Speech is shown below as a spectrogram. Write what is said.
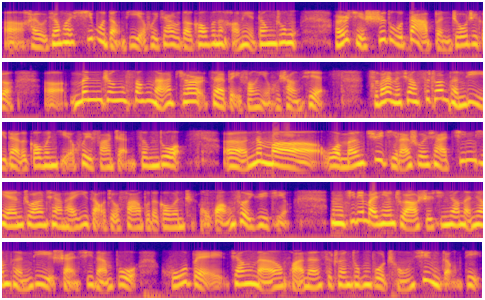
呃，还有江淮西部等地也会加入到高温的行列当中。而且湿度大，本周这个呃闷蒸桑拿天儿在北方也会上线。此外呢，像四川盆地一带的高温也会发展增多。呃，那么我们具体来说一下，今天中央气象台一早就发布的高温黄色预警。那么今天白天主要是新疆南疆盆地、陕西南部、湖北、江南、华南、四川东部、重庆等地。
